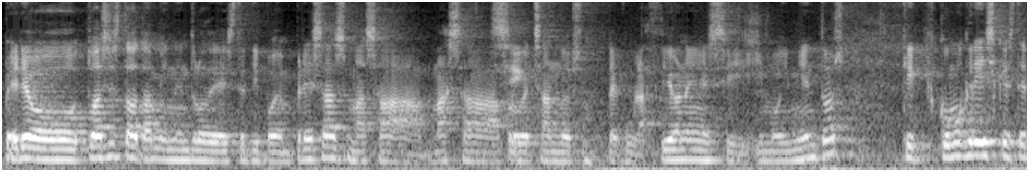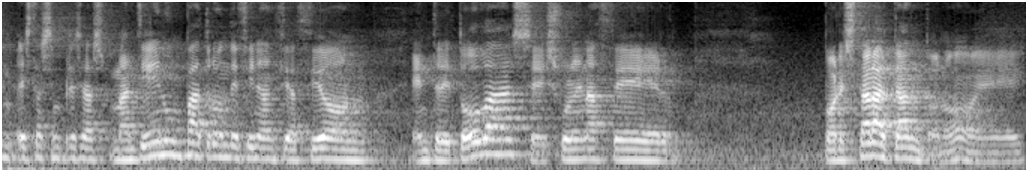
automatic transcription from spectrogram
Pero tú has estado también dentro de este tipo de empresas, más, a- más a- Sí. aprovechando especulaciones y, y movimientos. ¿Qué- ¿Cómo creéis que este- estas empresas mantienen un patrón de financiación entre todas? ¿Se suelen hacer por estar al tanto, ¿no? Eh,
